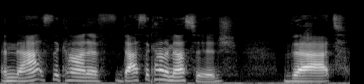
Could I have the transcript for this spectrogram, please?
And that's the kind of, that's the kind of message that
